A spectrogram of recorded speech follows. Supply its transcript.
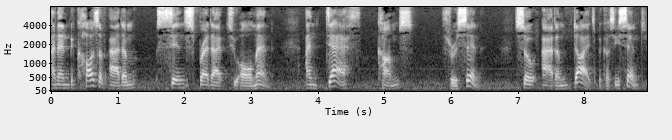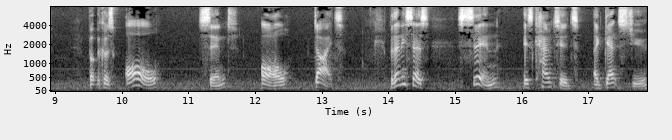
and then because of Adam, sin spread out to all men. And death comes through sin. So Adam died because he sinned. But because all sinned, all died. But then he says, sin is counted against you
